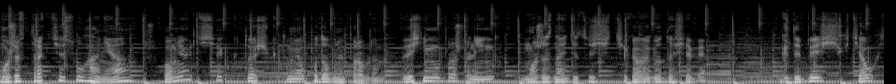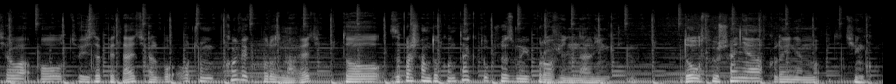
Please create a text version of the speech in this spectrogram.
Może w trakcie słuchania przypomniał Ci się ktoś, kto miał podobny problem. Wyślij mu proszę link, może znajdzie coś ciekawego dla siebie. Gdybyś chciał, chciała o coś zapytać albo o czymkolwiek porozmawiać, to zapraszam do kontaktu przez mój profil na LinkedIn. Do usłyszenia w kolejnym odcinku.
